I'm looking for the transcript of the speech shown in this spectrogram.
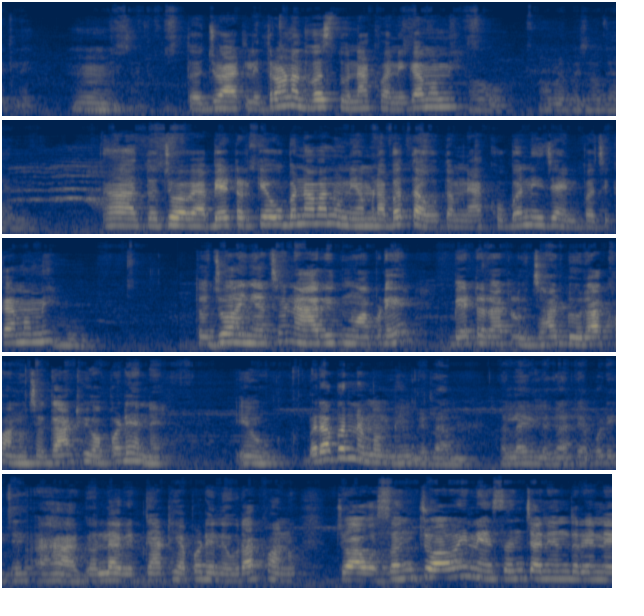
એટલે. હમ. તો જો આટલી ત્રણ જ વસ્તુ નાખવાની કા મમ્મી? હા તો જો હવે આ બેટર કેવું બનાવવાનું ને હમણાં બતાવું તમને. આખું બની જાય ને પછી. કા મમ્મી? તો જો અહીંયા છે ને આ રીતનું આપણે બેટર આટલું જાડું રાખવાનું છે ગાંઠિયો પડે ને એવું. બરાબર ને મમ્મી? એટલે આમ હલાવી ગાંઠિયા પડી જાય. હા ગલાવી ગાંઠિયા પડે ને એવું રાખવાનું. જો આવો સંચો આવે ને સંચાની અંદર એને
